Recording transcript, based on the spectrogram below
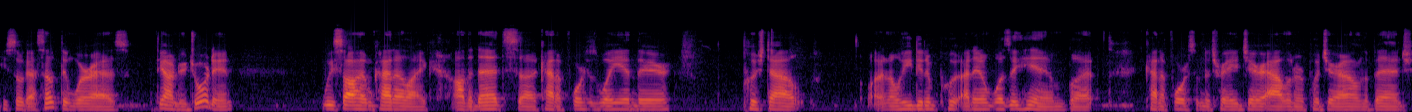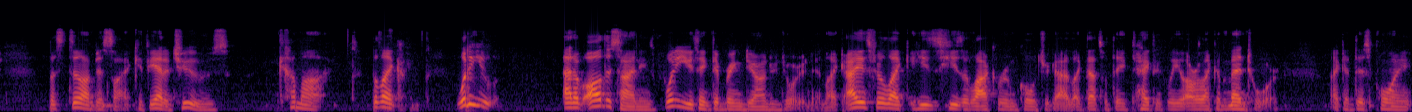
he still got something. Whereas DeAndre Jordan, we saw him kind of like on the Nets, uh, kind of force his way in there, pushed out. I know he didn't put. I know it wasn't him, but kind of forced him to trade Jarrett Allen or put Jarrett Allen on the bench. But still, I'm just like, if you had to choose, come on. But like, what do you? Out of all the signings, what do you think they bring DeAndre Jordan in? Like, I just feel like he's he's a locker room culture guy. Like that's what they technically are, like a mentor. Like at this point,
